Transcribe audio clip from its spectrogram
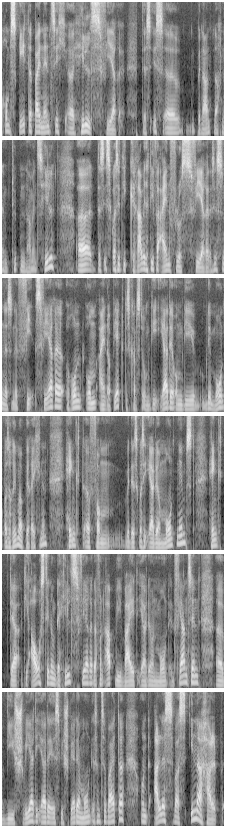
Worum es geht dabei, nennt sich äh, Hill-Sphäre. Das ist äh, benannt nach einem Typen namens Hill. Äh, das ist quasi die gravitative Einflusssphäre. Das ist so eine, so eine Sphäre rund um ein Objekt. Das kannst du um die Erde, um, die, um den Mond, was auch immer berechnen. Hängt äh, vom, wenn du jetzt quasi Erde und Mond nimmst, hängt der, die Ausdehnung der Hillsphäre davon ab, wie weit Erde und Mond entfernt sind, äh, wie schwer die Erde ist, wie schwer der Mond ist und so weiter. Und alles, was innerhalb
